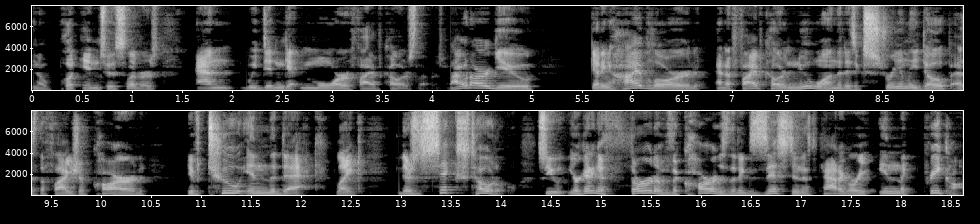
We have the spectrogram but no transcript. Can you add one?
you know put into slivers, and we didn't get more five color slivers. But I would argue getting Hive Lord and a five color new one that is extremely dope as the flagship card. You have two in the deck, like there's six total. So you, you're getting a third of the cards that exist in this category in the precon.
